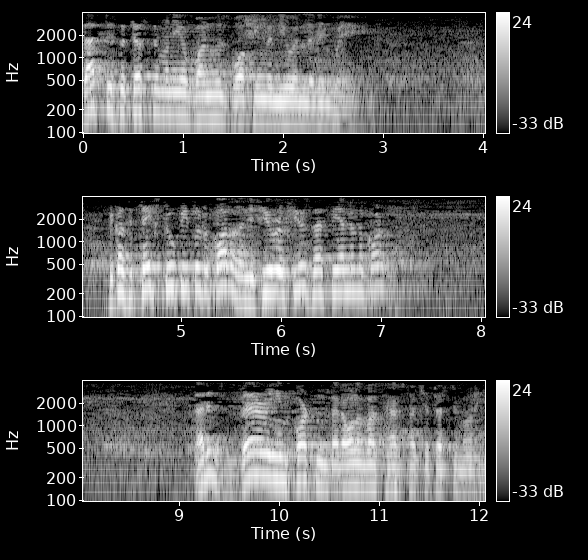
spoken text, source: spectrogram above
That is the testimony of one who is walking the new and living way. Because it takes two people to quarrel, and if you refuse, that's the end of the quarrel. That is very important that all of us have such a testimony.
